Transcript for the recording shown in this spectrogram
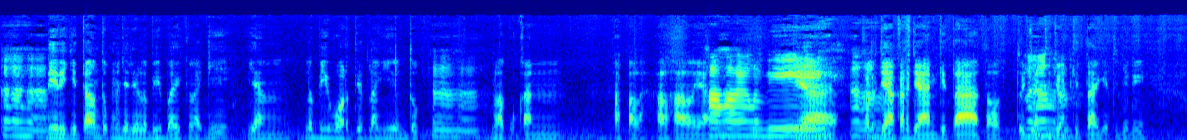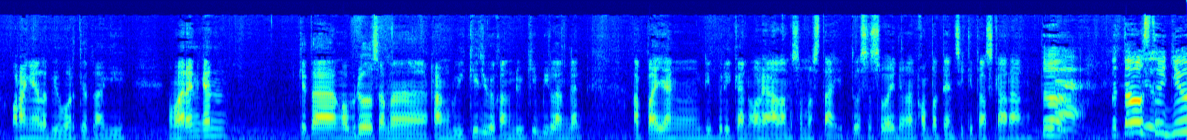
Heeh. diri kita untuk menjadi lebih baik lagi yang lebih worth it lagi untuk Heeh. melakukan apalah hal-hal yang hal-hal yang lebih ya Heeh. kerja kerjaan kita atau tujuan-tujuan kita gitu jadi orang yang lebih worth it lagi kemarin kan kita ngobrol sama Kang Dwiki juga Kang Dwiki bilang kan apa yang diberikan oleh alam semesta itu sesuai dengan kompetensi kita sekarang Tuh. Ya, Betul, setuju. setuju.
